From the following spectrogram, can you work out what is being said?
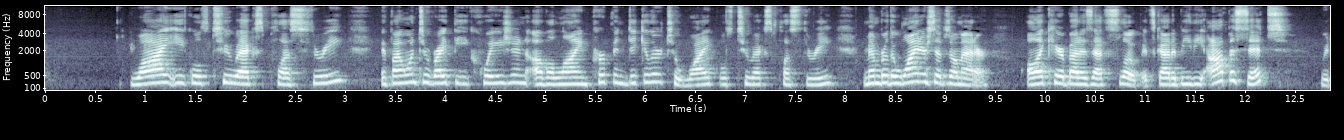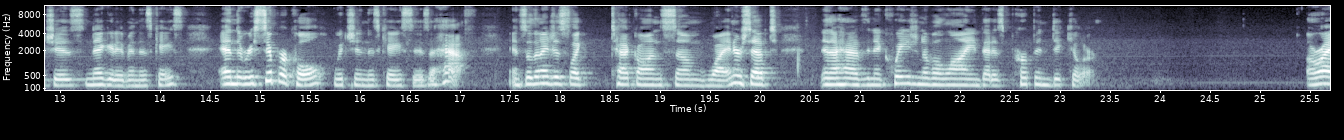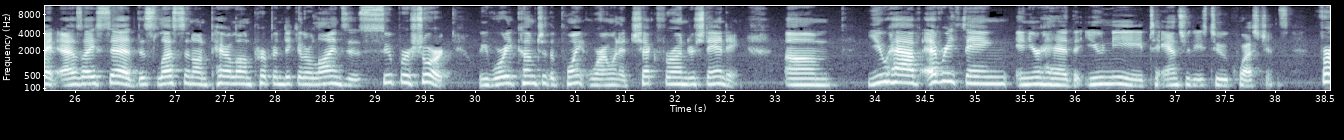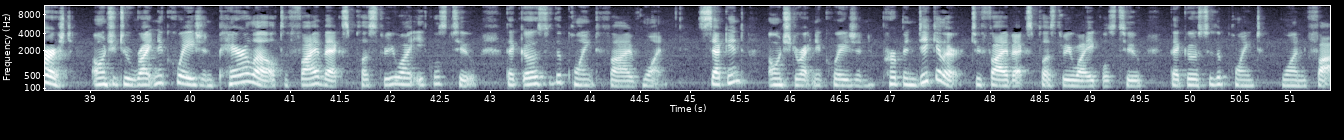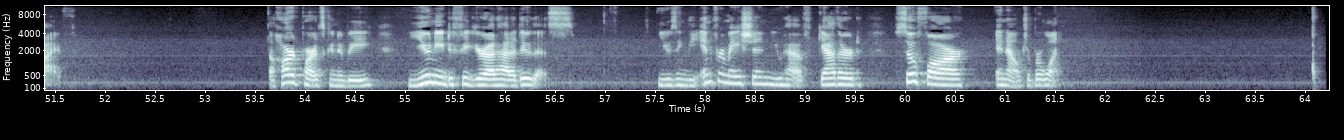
y equals 2x plus 3. If I want to write the equation of a line perpendicular to y equals 2x plus 3, remember the y-intercepts don't matter. All I care about is that slope. It's got to be the opposite, which is negative in this case, and the reciprocal, which in this case is a half. And so then I just like tack on some y-intercept, and I have an equation of a line that is perpendicular. Alright, as I said, this lesson on parallel and perpendicular lines is super short. We've already come to the point where I want to check for understanding. Um, you have everything in your head that you need to answer these two questions. First, I want you to write an equation parallel to 5x plus 3y equals 2 that goes to the point 5, 1. Second, I want you to write an equation perpendicular to 5x plus 3y equals 2 that goes to the point 1, 5. The hard part is going to be you need to figure out how to do this using the information you have gathered so far in Algebra 1.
